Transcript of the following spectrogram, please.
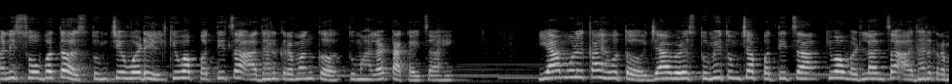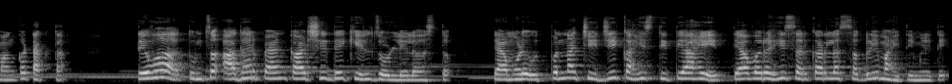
आणि सोबतच तुमचे वडील किंवा पतीचा आधार क्रमांक तुम्हाला टाकायचा आहे. यामुळे काय होतं ज्यावेळेस तुम्ही तुमच्या पतीचा किंवा वडिलांचा आधार क्रमांक टाकता तेव्हा तुमचं आधार पॅन कार्डशी देखील जोडलेलं असतं. त्यामुळे उत्पन्नाची जी काही स्थिती आहे त्यावरही सरकारला सगळी माहिती मिळते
